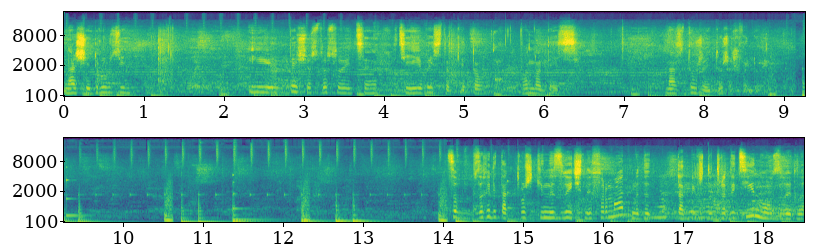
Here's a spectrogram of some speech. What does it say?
наші друзі, і те, що стосується цієї виставки, то воно десь нас дуже і дуже хвилює. Це взагалі так трошки незвичний формат. Ми до так більш до традиційного звикли.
